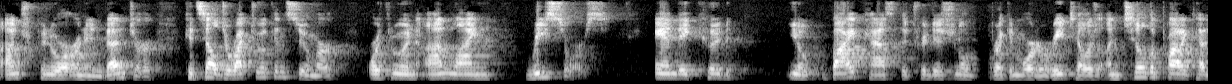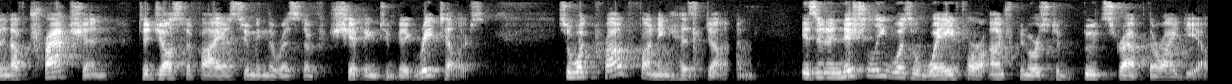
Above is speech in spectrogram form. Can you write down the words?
entrepreneur or an inventor could sell direct to a consumer or through an online resource and they could you know bypass the traditional brick and mortar retailers until the product had enough traction to justify assuming the risk of shipping to big retailers. So what crowdfunding has done is it initially was a way for entrepreneurs to bootstrap their idea.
